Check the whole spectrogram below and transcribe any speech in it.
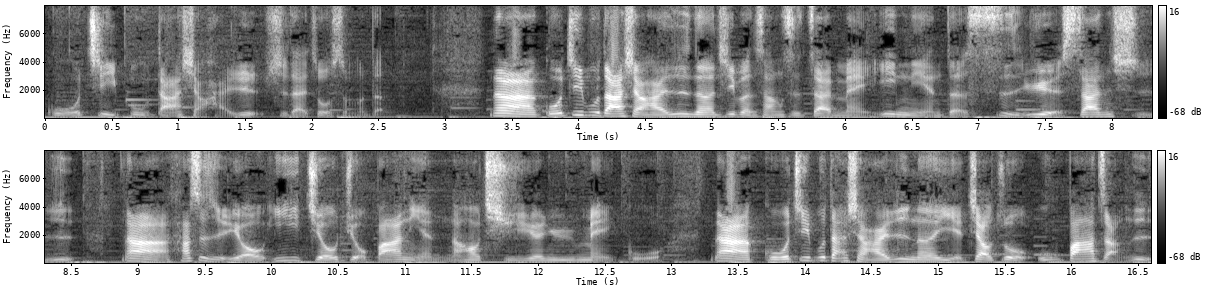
国际不打小孩日是在做什么的。那国际不打小孩日呢，基本上是在每一年的四月三十日。那它是由一九九八年，然后起源于美国。那国际不打小孩日呢，也叫做无巴掌日，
